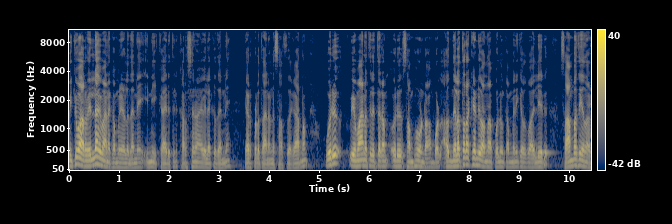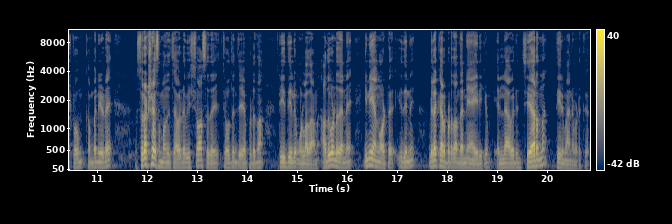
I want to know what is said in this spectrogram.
മിക്കവാറും എല്ലാ വിമാന കമ്പനികളും തന്നെ ഇനി ഇക്കാര്യത്തിൽ കർശനമായ വിലക്ക് തന്നെ ഏർപ്പെടുത്താനാണ് സാധ്യത. കാരണം ഒരു വിമാനത്തിൽ ഇത്തരം ഒരു സംഭവം ഉണ്ടാകുമ്പോൾ അത് നിലത്തിറക്കേണ്ടി വന്നാൽ പോലും കമ്പനിക്ക് അത് വലിയൊരു സാമ്പത്തിക നഷ്ടവും കമ്പനിയുടെ സുരക്ഷയെ സംബന്ധിച്ച് അവരുടെ വിശ്വാസ്യതയെ ചോദ്യം ചെയ്യപ്പെടുന്ന രീതിയിലും ഉള്ളതാണ്. അതുകൊണ്ട് തന്നെ ഇനി അങ്ങോട്ട് ഇതിന് വിലക്കേർപ്പെടുത്താൻ തന്നെയായിരിക്കും എല്ലാവരും ചേർന്ന് തീരുമാനമെടുക്കുക.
